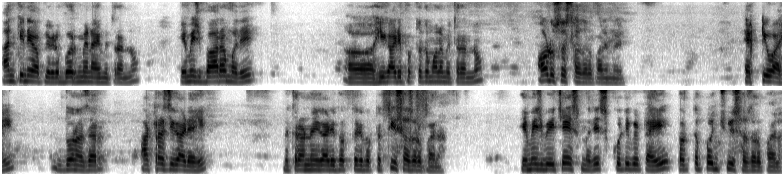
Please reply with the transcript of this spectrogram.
आणखीन एक आपल्याकडे बर्गमॅन आहे मित्रांनो. एम एच बारामध्ये ही गाडी फक्त तुम्हाला मित्रांनो अडुसष्ट हजार रुपयाला मिळेल. ॲक्टिव्ह आहे. दोन हजार अठराची गाडी आहे. मित्रांनो ही गाडी फक्त फक्त तीस हजार रुपयाला. एम एच बेचाळीसमध्ये स्कूटी पेट आहे फक्त पंचवीस हजार रुपयाला.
